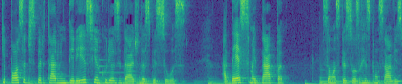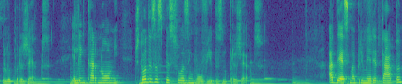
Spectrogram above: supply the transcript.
que possa despertar o interesse e a curiosidade das pessoas. A décima etapa são as pessoas responsáveis pelo projeto. Elencar nome de todas as pessoas envolvidas no projeto. A décima primeira etapa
